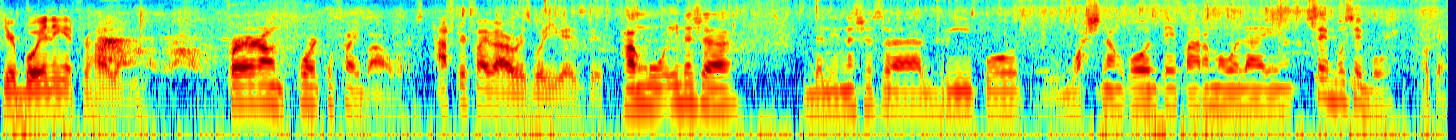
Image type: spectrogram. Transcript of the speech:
You're boiling it for how long? For around 4 to 5 hours. After five hours, what do you guys do? Hanguin na siya, dali na siya sa gripo, wash ng konti para mawala yung sebo-sebo. Okay.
